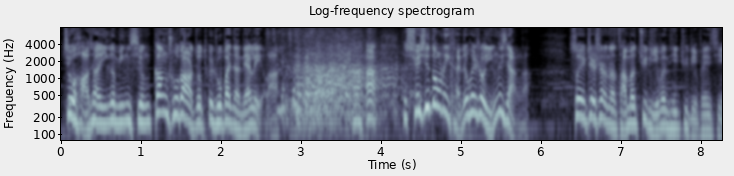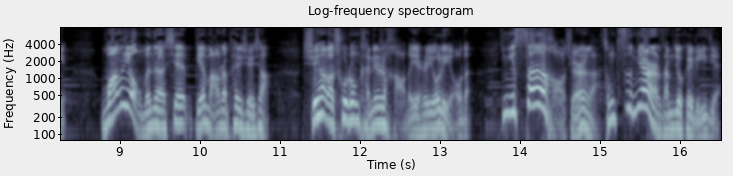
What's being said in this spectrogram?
就好像一个明星刚出道就退出颁奖典礼了，学习动力肯定会受影响啊。所以这事儿呢，咱们具体问题具体分析。网友们呢，先别忙着喷学校，学校的初衷肯定是好的，也是有理由的。因为三好学生啊，从字面上咱们就可以理解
